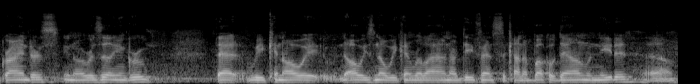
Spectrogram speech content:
grinders, you know, resilient group that we can always always know we can rely on our defense to kind of buckle down when needed. Um,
